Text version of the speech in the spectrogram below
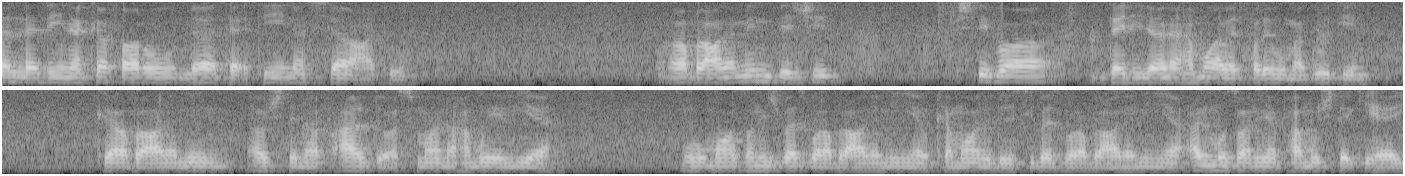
الذين كفروا لا تأتينا الساعة. رب العالمين بجيت اشتفا دليلنا همو أبد خده ومقوتين كرب العالمين اوشتنا في عرض وعثمان همو يوية وما ظنش بس برب العالمين وكمال ودرسي بس برب العالمين علم وظنية بهموش تاكي هاي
